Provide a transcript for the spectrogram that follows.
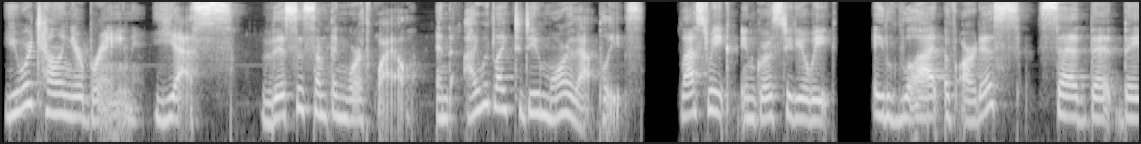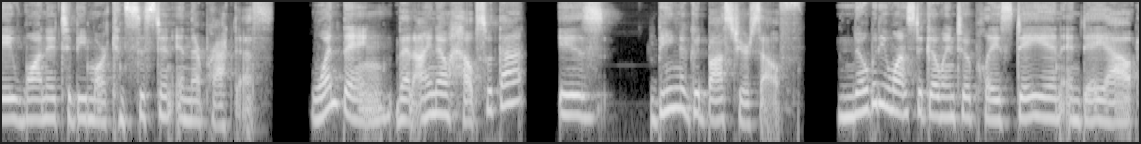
You are telling your brain, yes, this is something worthwhile, and I would like to do more of that, please. Last week in Growth Studio Week, a lot of artists said that they wanted to be more consistent in their practice. One thing that I know helps with that is being a good boss to yourself. Nobody wants to go into a place day in and day out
